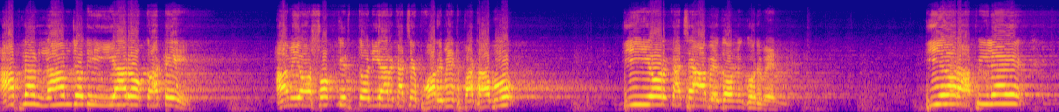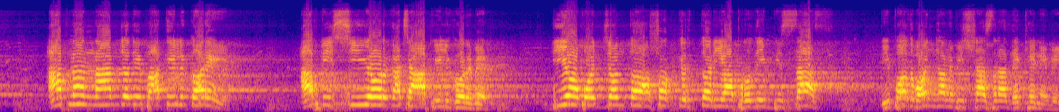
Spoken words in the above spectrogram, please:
আপনার নাম যদি ইয়ারও কাটে, আমি অশোক কীর্তনিয়ার কাছে ফরমেট পাঠাবো। ডিওর কাছে আবেদন করবেন। ডিওর আপিলে আপনার নাম যদি বাতিল করে, আপনি সিওর কাছে আপিল করবেন। ডিও পর্যন্ত অশোক কীর্তনিয়া প্রদীপ বিশ্বাস, বিপদ ভঞ্জন বিশ্বাসরা দেখে নেবে।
